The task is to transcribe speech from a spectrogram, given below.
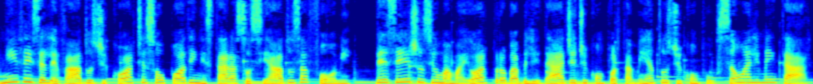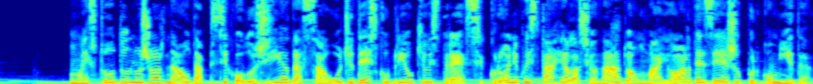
Níveis elevados de cortisol podem estar associados à fome, desejos e uma maior probabilidade de comportamentos de compulsão alimentar. Um estudo no Jornal da Psicologia da Saúde descobriu que o estresse crônico está relacionado a um maior desejo por comida,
